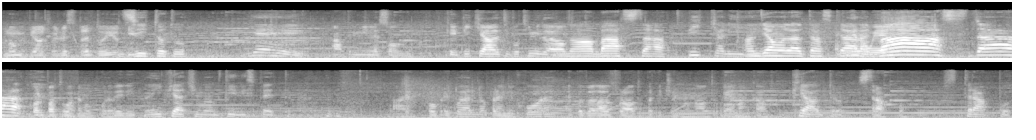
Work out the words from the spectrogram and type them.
Non mi piace, rispetto io ti... Zitto tu. Yay! Altri mille soldi. Ok, picchia tipo timido e l'altro. No, basta. Picchiali! Andiamo all'altra scala. Basta! Colpa tua che non pure, vedi? Non mi piace ma ti rispetto. Vai, copri quello, prendi il cuore e poi vai dall'altro lato perché c'è un altro che è mancato. Che altro? Strappo. Strappo.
